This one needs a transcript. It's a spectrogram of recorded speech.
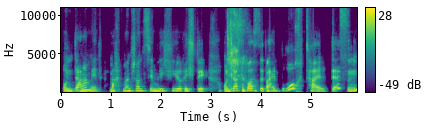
Und mhm. damit mhm. macht man schon ziemlich viel richtig. Und das kostet ein Bruchteil dessen,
